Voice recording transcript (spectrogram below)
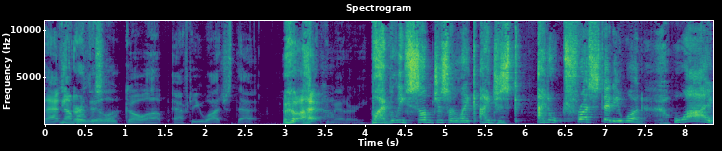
That The number will go up after you watch that documentary. But I believe some just are like, I just, I don't trust anyone. Why?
